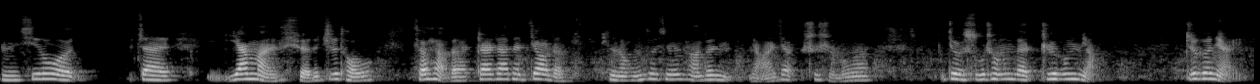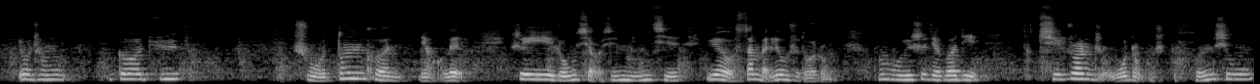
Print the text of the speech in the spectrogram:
嗯，希洛在压满雪的枝头，小小的、喳喳的叫着，挺着红色胸膛的鸟儿叫是什么呢？就是俗称的知更鸟。知更鸟又称歌居。属冬科鸟类，是一种小型鸣禽，约有三百六十多种，分布于世界各地。其专指五种红胸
